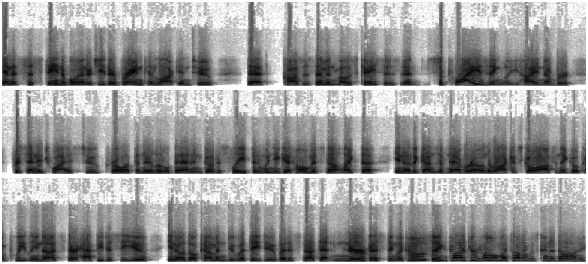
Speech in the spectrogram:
and it's sustainable energy their brain can lock into that causes them in most cases and surprisingly high number percentage wise to curl up in their little bed and go to sleep. And when you get home it's not like the you know the guns of navarone the rockets go off and they go completely nuts. They're happy to see you. You know they'll come and do what they do but it's not that nervous thing like oh thank god you're home. I thought i was going to die.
